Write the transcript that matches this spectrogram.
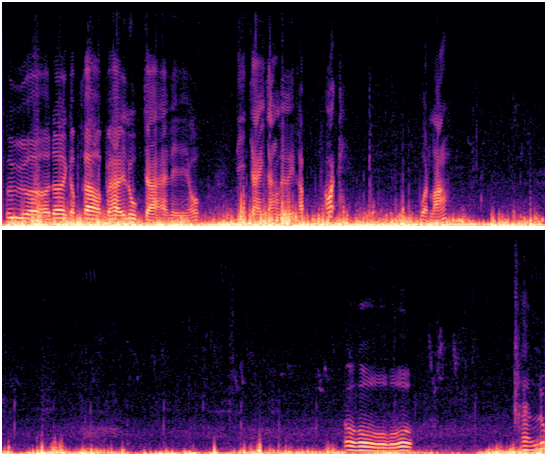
เพื่อ ได้กับข้าวไปให้ลูกจ่ายแล้ว ดีใจจังเลยครับอ้อยปวดหลัง โอ้โหทะลุ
